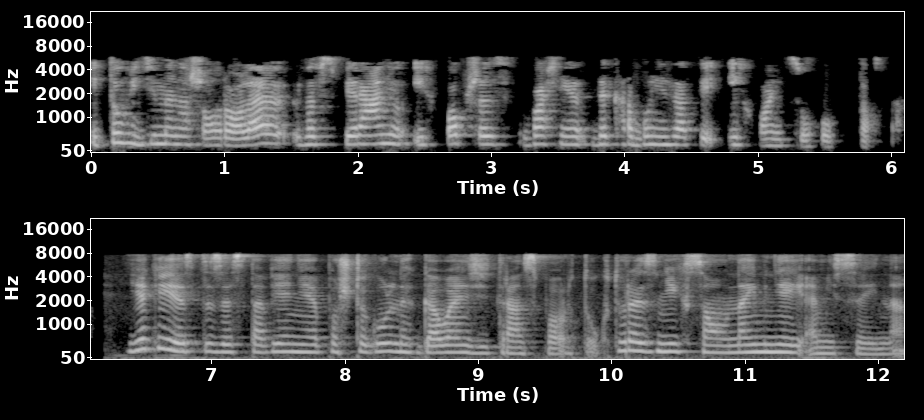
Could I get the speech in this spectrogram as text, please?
i tu widzimy naszą rolę we wspieraniu ich poprzez właśnie dekarbonizację ich łańcuchów dostaw. Jakie jest zestawienie poszczególnych gałęzi transportu? Które z nich są najmniej emisyjne?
